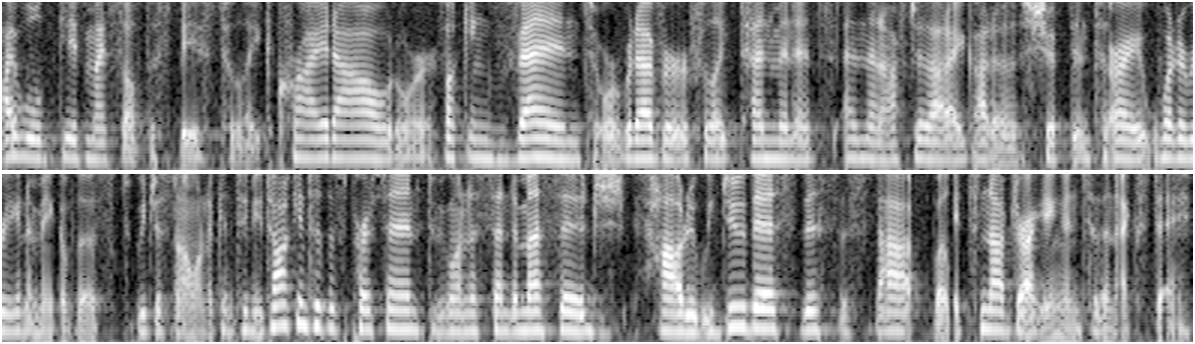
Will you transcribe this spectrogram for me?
I will give myself the space to like cry it out or fucking vent or whatever for like 10 minutes. And then after that, I gotta shift into, all right, what are we gonna make of this? Do we just not wanna continue talking to this person? Do we wanna send a message? How do we do this? This, this, that. But it's not dragging into the next day,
